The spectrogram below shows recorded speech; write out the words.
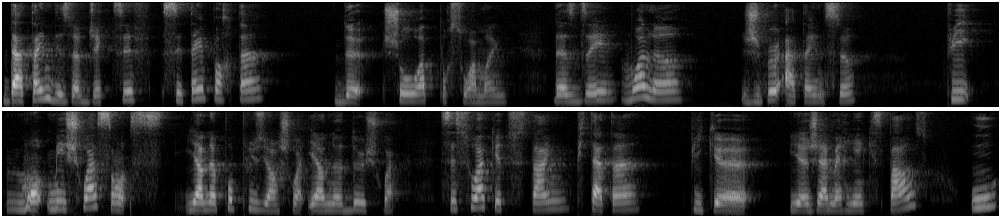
d'atteindre des objectifs, c'est important de show up pour soi-même, de se dire moi là, je veux atteindre ça. Puis mes choix sont il n'y en a pas plusieurs choix, il y en a deux choix. C'est soit que tu stagnes puis t'attends puis qu'il n'y a jamais rien qui se passe, ou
